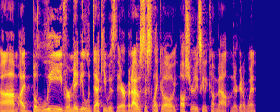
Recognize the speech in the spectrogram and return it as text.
um, I believe, or maybe Ledecky was there, but I was just like, "Oh, Australia's going to come out and they're going to win."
